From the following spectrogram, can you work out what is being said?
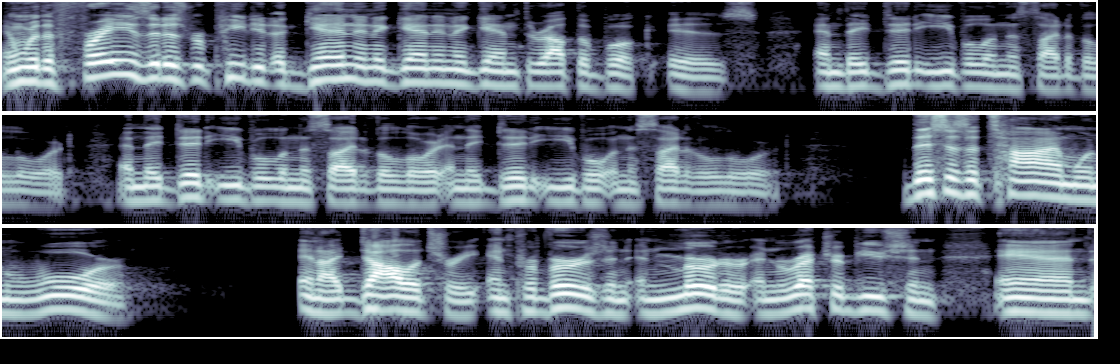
And where the phrase that is repeated again and again and again throughout the book is, and they did evil in the sight of the Lord, and they did evil in the sight of the Lord, and they did evil in the sight of the Lord. This is a time when war and idolatry and perversion and murder and retribution and,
